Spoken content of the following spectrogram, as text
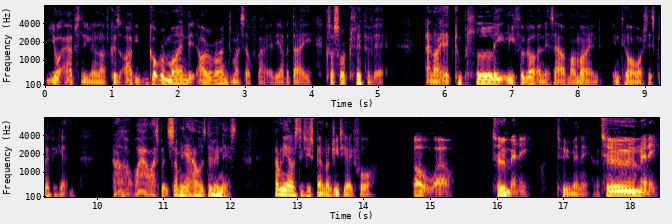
you're absolutely gonna love because I got reminded. I reminded myself about it the other day because I saw a clip of it, and I had completely forgotten this out of my mind until I watched this clip again. And I thought, wow, I spent so many hours doing this. How many hours did you spend on GTA 4? Oh wow, too many, Too many. Okay. too many.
